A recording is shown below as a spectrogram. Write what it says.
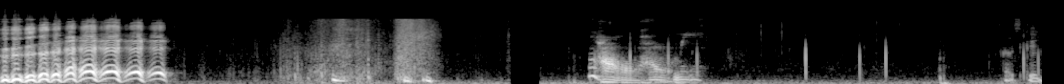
Ho, ho, me. That's good.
